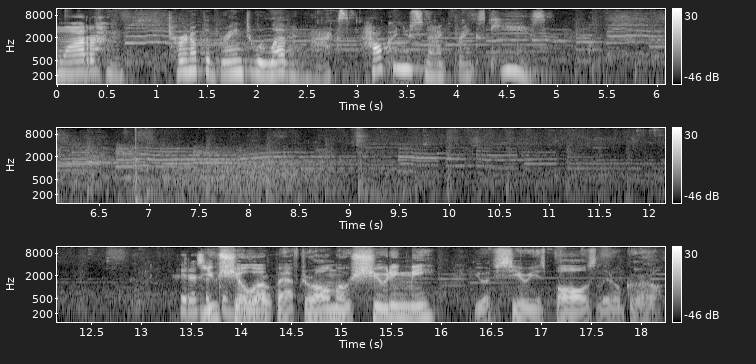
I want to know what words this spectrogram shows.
muarah. Turn up the brain to 11, Max. How can you snag Frank's keys? You show up after almost shooting me? You have serious balls, little girl.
